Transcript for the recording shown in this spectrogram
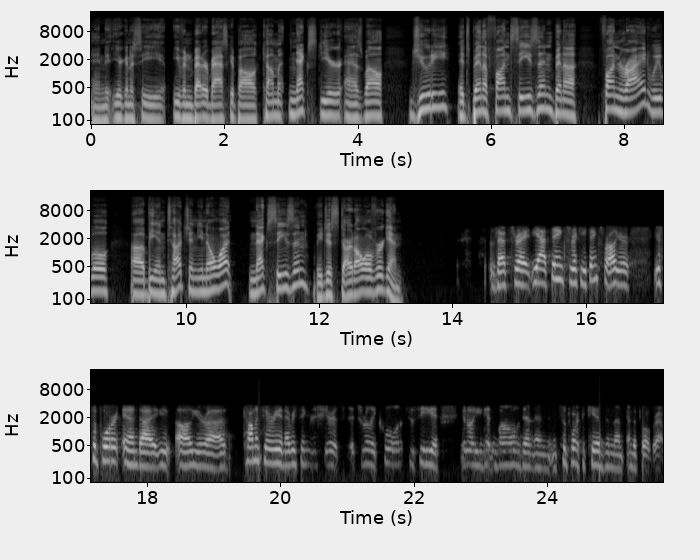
And you're going to see even better basketball come next year as well. Judy, it's been a fun season, been a fun ride. We will uh, be in touch, and you know what? Next season, we just start all over again. That's right. Yeah. Thanks, Ricky. Thanks for all your your support and uh, you, all your uh, commentary and everything this year. It's it's really cool to see you know you get involved and, and support the kids and the and the program.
